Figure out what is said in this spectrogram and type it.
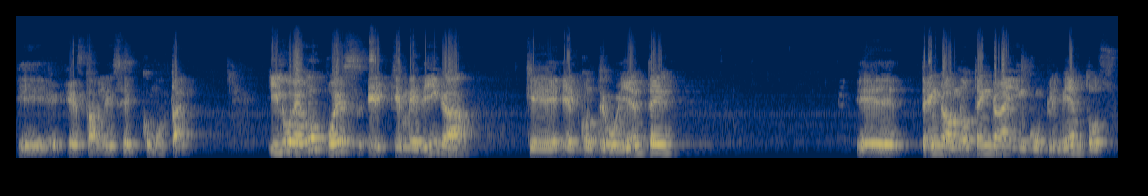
eh, establece como tal. Y luego, pues, el que me diga que el contribuyente eh, tenga o no tenga incumplimientos,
